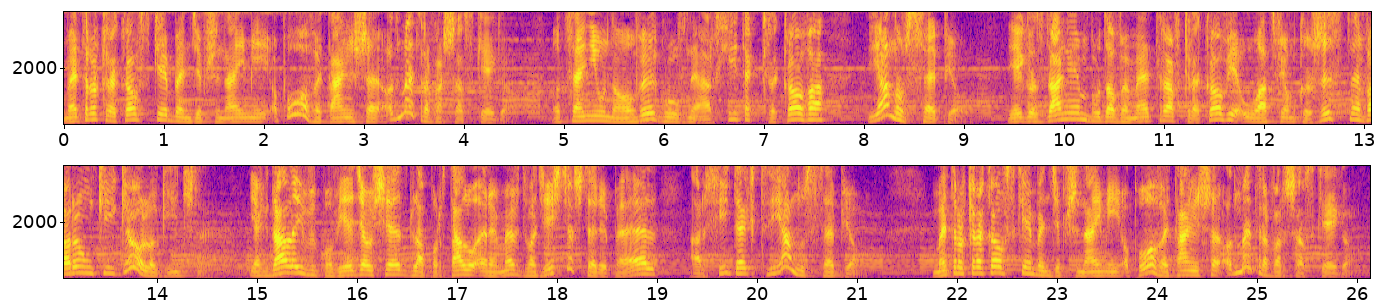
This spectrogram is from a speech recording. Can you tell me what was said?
metro krakowskie będzie przynajmniej o połowę tańsze od metra warszawskiego. Ocenił nowy główny architekt Krakowa Janusz Sepioł. Jego zdaniem budowę metra w Krakowie ułatwią korzystne warunki geologiczne. Jak dalej wypowiedział się dla portalu rmf24.pl architekt Janusz Sepioł. Metro krakowskie będzie przynajmniej o połowę tańsze od metra warszawskiego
